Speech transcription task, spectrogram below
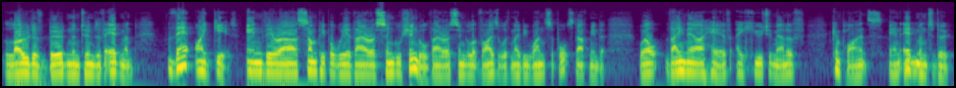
load of burden in terms of admin." That I get, and there are some people where they are a single shingle, they are a single advisor with maybe one support staff member. Well, they now have a huge amount of compliance and admin mm-hmm. to do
